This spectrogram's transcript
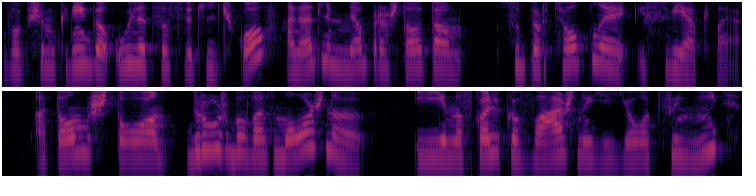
В общем, книга «Улица светлячков», она для меня про что-то супер теплое и светлое о том, что дружба возможна и насколько важно ее ценить,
